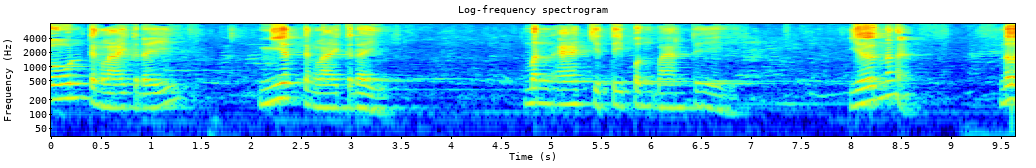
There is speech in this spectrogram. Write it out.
កូនទាំងឡាយក្តីញាតទាំងឡាយក្តីមិនអាចជាទីពឹងបានទេ យើងហ្នឹងនៅ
